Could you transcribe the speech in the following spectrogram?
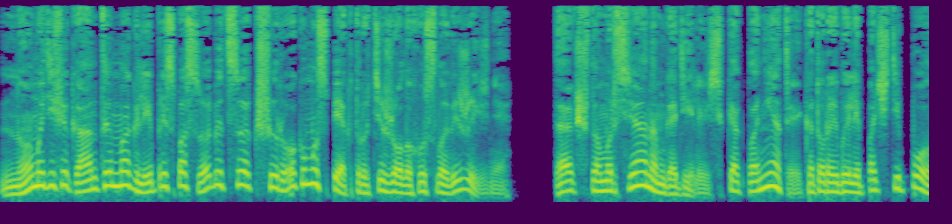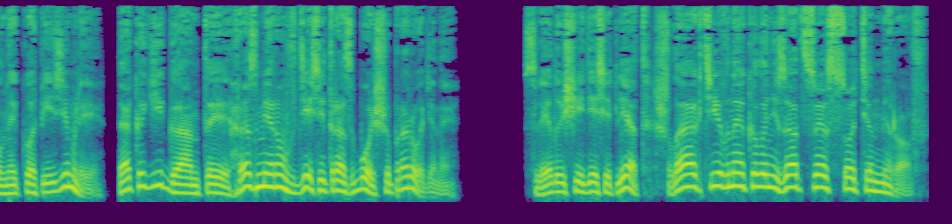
Но модификанты могли приспособиться к широкому спектру тяжелых условий жизни. Так что марсианам годились как планеты, которые были почти полной копией Земли, так и гиганты размером в 10 раз больше прародины. Следующие 10 лет шла активная колонизация сотен миров.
